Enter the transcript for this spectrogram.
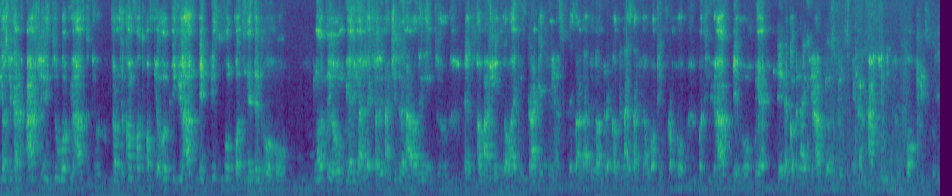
Because you can actually do what you have to do from the comfort of your home. If you have a peaceful, coordinated home, not a home where you are lecturing and children are running into uh, to come and show you your wife is dragging you and that they don't recognize that you are working from home. But if you have a home where they recognize you have your space, you can actually work peacefully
